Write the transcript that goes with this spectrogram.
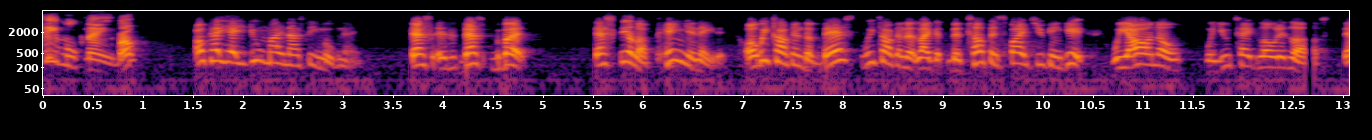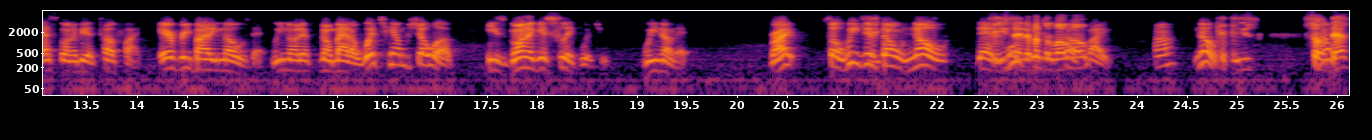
see Mook name, bro. Okay, yeah, you might not see Mook name. That's that's but that's still opinionated. Are we talking the best? We talking the like the toughest fights you can get. We all know when you take Loaded Lux, that's going to be a tough fight. Everybody knows that. We know that no matter which him show up, he's going to get slick with you. We know that, right? So we just don't know that Can you say that about the logo? fight, huh? No. You- so No. that's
